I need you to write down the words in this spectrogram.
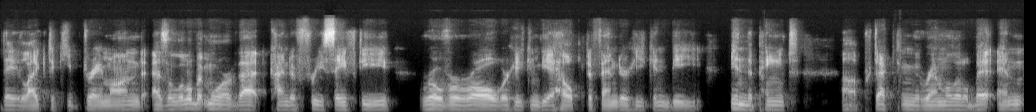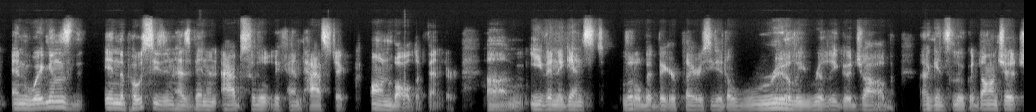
they like to keep Draymond as a little bit more of that kind of free safety rover role where he can be a help defender, he can be in the paint, uh, protecting the rim a little bit. And and Wiggins in the postseason has been an absolutely fantastic on ball defender. Um, even against a little bit bigger players, he did a really really good job against Luka Doncic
